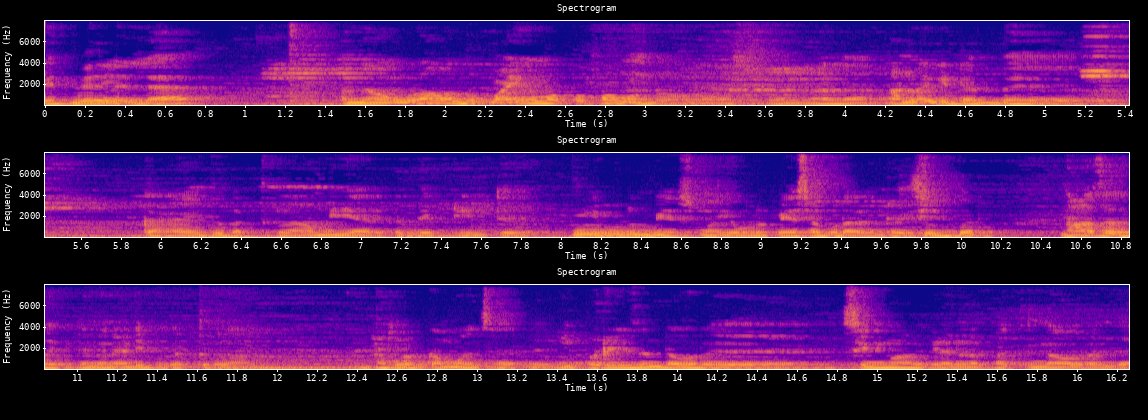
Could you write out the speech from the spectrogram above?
கெத்து இல்லை. அந்த அவங்களாம் வந்து பயங்கரமாக பெர்ஃபார்ம் பண்ணுவாங்க ஸோ அதனால அண்ணன் கிட்ட இருந்து க இது கற்றுக்கலாம் அமைதியாக இருக்கிறது எப்படின்ட்டு. எவ்வளோ பேசணும்? எவ்வளோ பேசக்கூடாதுன்ற சூப்பர். நாசர் கிட்ட இருந்து நடிப்பு கற்றுக்கலாம் அப்புறம் கமல் சார் இப்போ ரீசெண்டாக ஒரு சினிமா விகடனில் பார்த்தீங்கன்னா அவர் அந்த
